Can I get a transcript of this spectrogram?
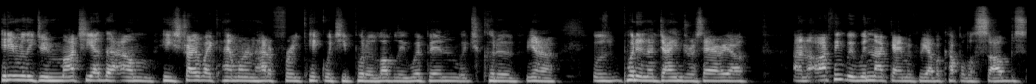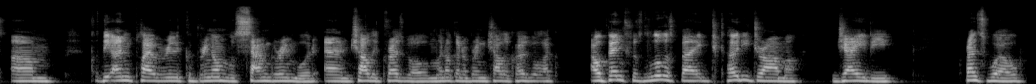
He didn't really do much. He had that. Um, he straight away came on and had a free kick, which he put a lovely whip in, which could have, you know, it was put in a dangerous area. And I think we win that game if we have a couple of subs. Um, because the only player we really could bring on was Sam Greenwood and Charlie Cresswell, and we're not going to bring Charlie Cresswell. like our bench was Lewis Bate, Cody Drameh, JB, Cresswell,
